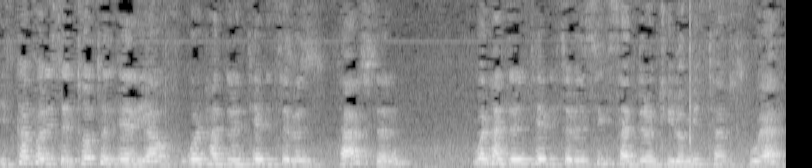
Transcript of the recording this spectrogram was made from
It covers a total area of 137,137,600 kilometers square,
